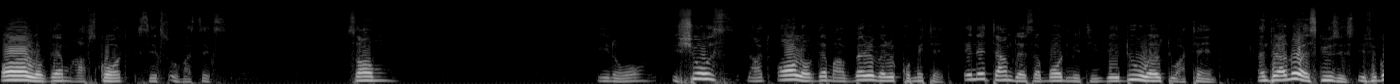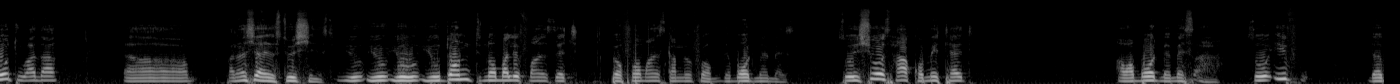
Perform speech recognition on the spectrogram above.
all of them have scored six over six. Some, you know, it shows that all of them are very, very committed. Anytime there's a board meeting, they do well to attend. And there are no excuses. If you go to other uh, financial institutions, you, you, you, you don't normally find such performance coming from the board members. So it shows how committed our board members are. So if the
